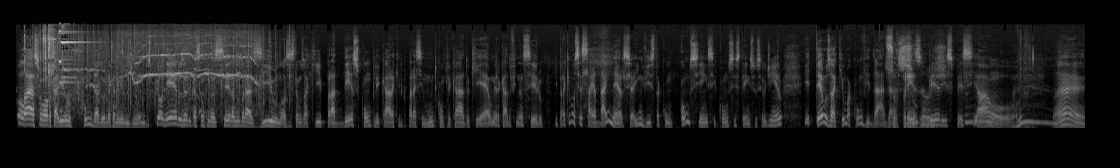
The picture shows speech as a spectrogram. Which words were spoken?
Olá, sou Mauro Calil, fundador da Academia do Dinheiro, um dos pioneiros da educação financeira no Brasil. Nós estamos aqui para descomplicar aquilo que parece muito complicado, que é o mercado financeiro. E para que você saia da inércia e invista com consciência e consistência o seu dinheiro. E temos aqui uma convidada Surpresa super hoje. especial. Hum. Ah,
